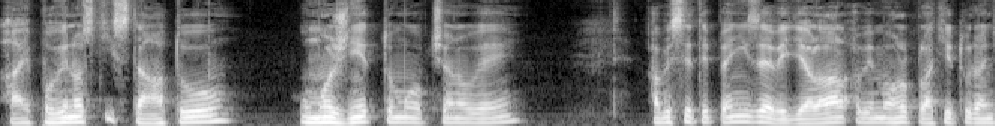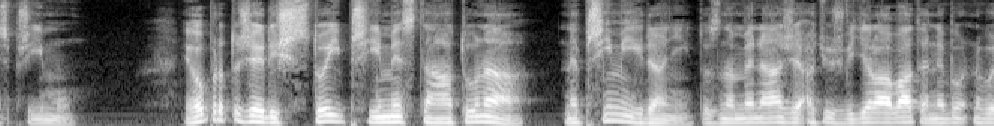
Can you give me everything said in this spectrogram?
A je povinností státu umožnit tomu občanovi, aby si ty peníze vydělal, aby mohl platit tu daň z příjmu. Jo, protože když stojí příjmy státu na nepřímých daní. To znamená, že ať už vyděláváte nebo, nebo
